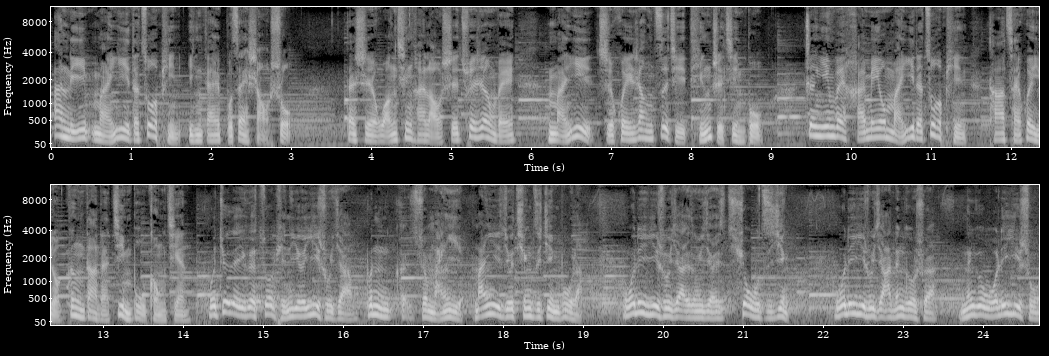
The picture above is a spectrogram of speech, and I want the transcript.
按理满意的作品应该不在少数。但是王庆海老师却认为，满意只会让自己停止进步。正因为还没有满意的作品，他才会有更大的进步空间。我觉得一个作品的，一个艺术家不能说满意，满意就停止进步了。我的艺术家的东西叫学无止境。我的艺术家能够说，能够我的艺术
